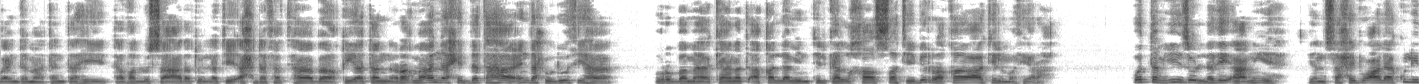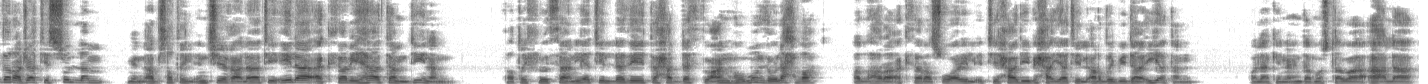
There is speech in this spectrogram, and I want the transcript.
وعندما تنتهي تظل السعادة التي أحدثتها باقية رغم أن حدتها عند حدوثها ربما كانت أقل من تلك الخاصة بالرقاعة المثيرة. والتمييز الذي أعنيه ينسحب على كل درجات السلم من أبسط الانشغالات إلى أكثرها تمدينا. فطفل الثانية الذي تحدثت عنه منذ لحظة أظهر أكثر صور الاتحاد بحياة الأرض بدائية. ولكن عند مستوى أعلى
